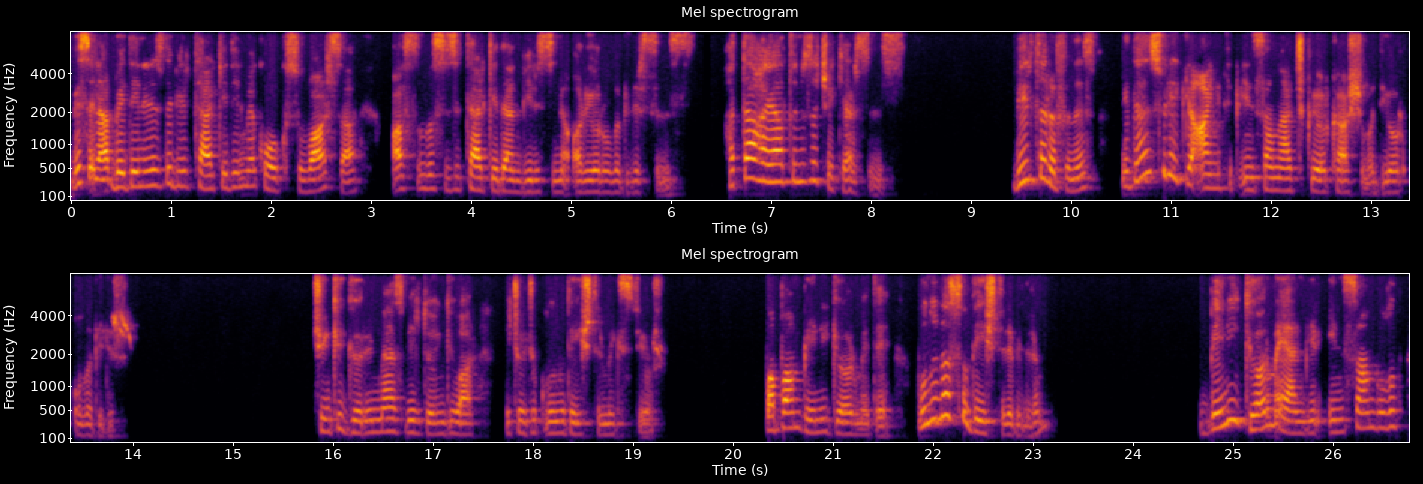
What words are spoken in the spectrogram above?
Mesela bedeninizde bir terk edilme korkusu varsa aslında sizi terk eden birisini arıyor olabilirsiniz. Hatta hayatınıza çekersiniz. Bir tarafınız neden sürekli aynı tip insanlar çıkıyor karşıma diyor olabilir. Çünkü görünmez bir döngü var ve çocukluğunu değiştirmek istiyor. Babam beni görmedi. Bunu nasıl değiştirebilirim? Beni görmeyen bir insan bulup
